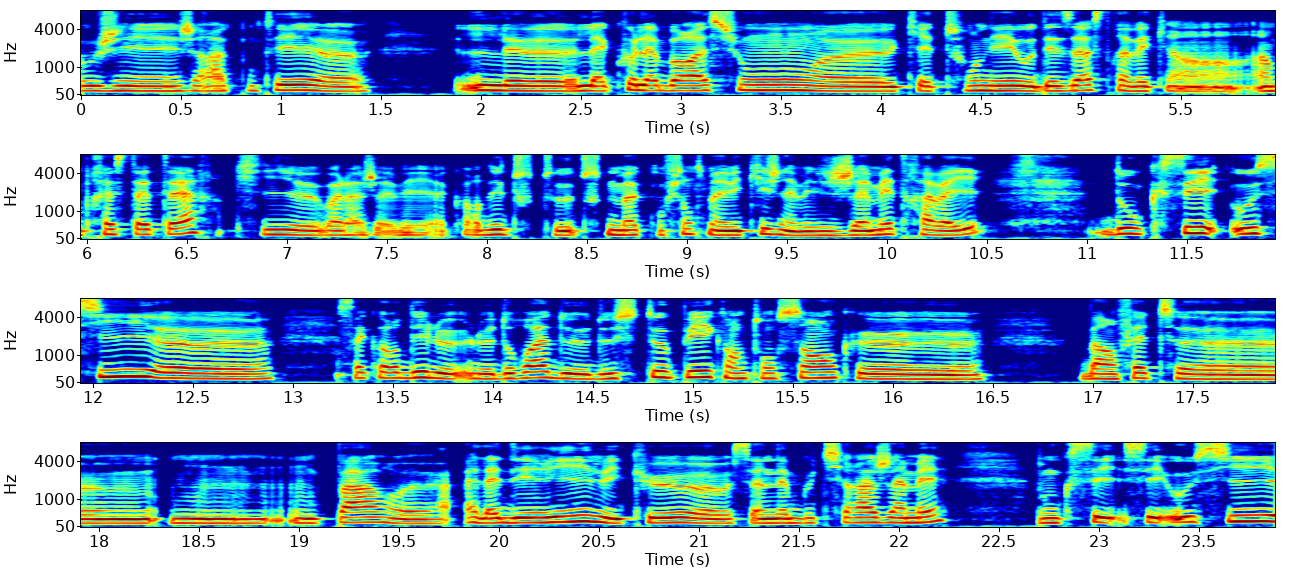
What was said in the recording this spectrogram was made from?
où j'ai raconté la collaboration euh, qui a tourné au désastre avec un, un prestataire qui, euh, voilà, j'avais accordé toute, toute ma confiance, mais avec qui je n'avais jamais travaillé. Donc c'est aussi euh, s'accorder le, le, droit de, de, stopper quand on sent que bah en fait, on, on, part à la dérive et que ça n'aboutira jamais. Donc c'est aussi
